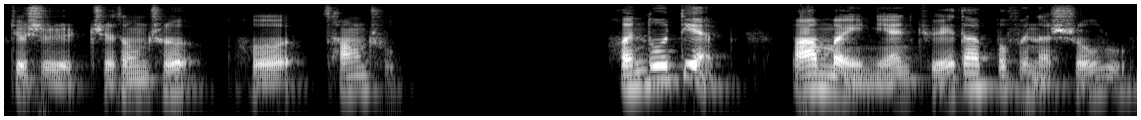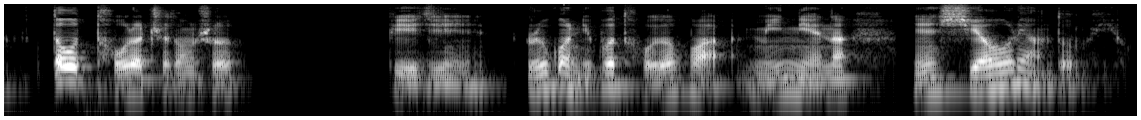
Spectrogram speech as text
就是直通车和仓储，很多店把每年绝大部分的收入都投了直通车，毕竟如果你不投的话，明年呢连销量都没有。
